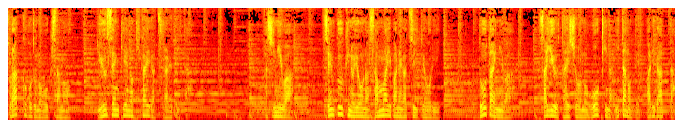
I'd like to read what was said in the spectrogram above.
トラックほどの大きさの流線形の機械がつられていた端には扇風機のような三枚羽がついており胴体には左右対称の大きな板の出っ張りがあった。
